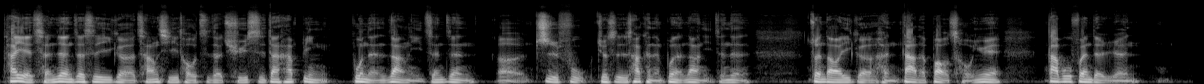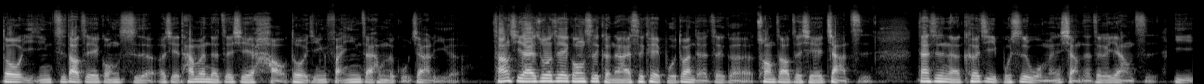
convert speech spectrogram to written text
他也承认这是一个长期投资的趋势，但他并不能让你真正呃致富，就是他可能不能让你真正赚到一个很大的报酬，因为大部分的人都已经知道这些公司了，而且他们的这些好都已经反映在他们的股价里了。长期来说，这些公司可能还是可以不断的这个创造这些价值，但是呢，科技不是我们想的这个样子。以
